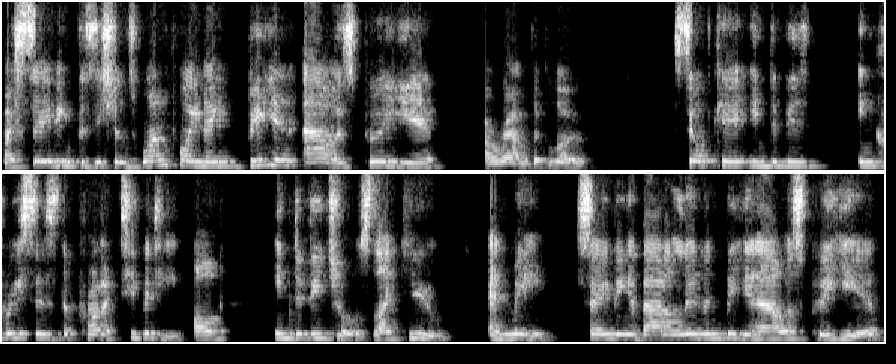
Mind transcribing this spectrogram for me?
by saving physicians 1.8 billion hours per year around the globe. Self care increases the productivity of individuals like you and me, saving about 11 billion hours per year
